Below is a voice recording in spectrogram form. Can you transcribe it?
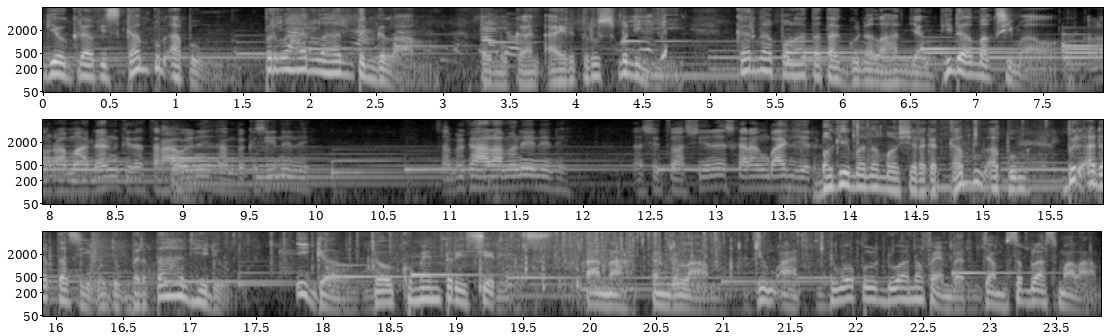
geografis Kampung Apung perlahan-lahan tenggelam. Permukaan air terus meninggi karena pola tata guna lahan yang tidak maksimal. Kalau Ramadan kita terawih nih sampai ke sini nih. Sampai ke halaman ini nih. Nah situasinya sekarang banjir. Bagaimana masyarakat Kampung Apung beradaptasi untuk bertahan hidup? Eagle Documentary Series Tanah Tenggelam Jumat 22 November jam 11 malam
